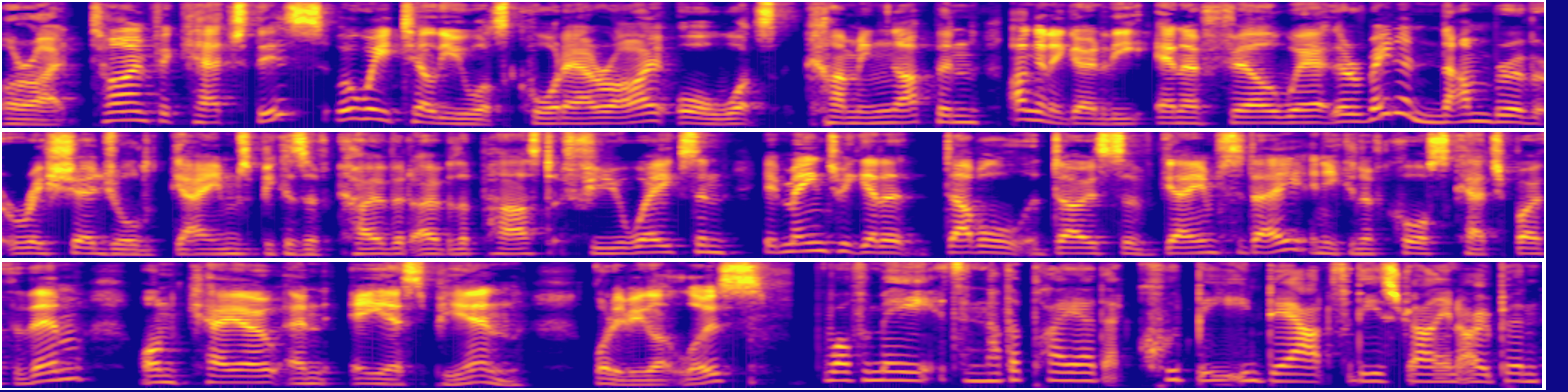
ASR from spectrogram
All right, time for Catch This, where we tell you what's caught our eye or what's coming up. And I'm going to go to the NFL, where there have been a number of rescheduled games because of COVID over the past few weeks. And it means we get a double dose of games today. And you can, of course, catch both of them on Kayo and ESPN. What have you got, Luce? Well, for me, it's another player that could be in doubt for the Australian Open,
